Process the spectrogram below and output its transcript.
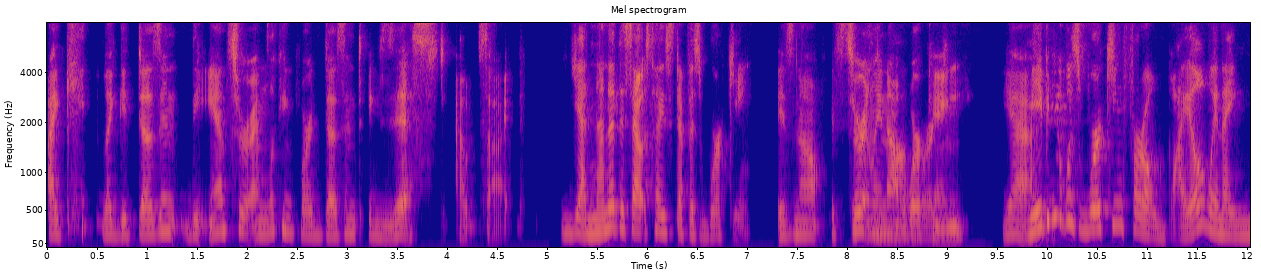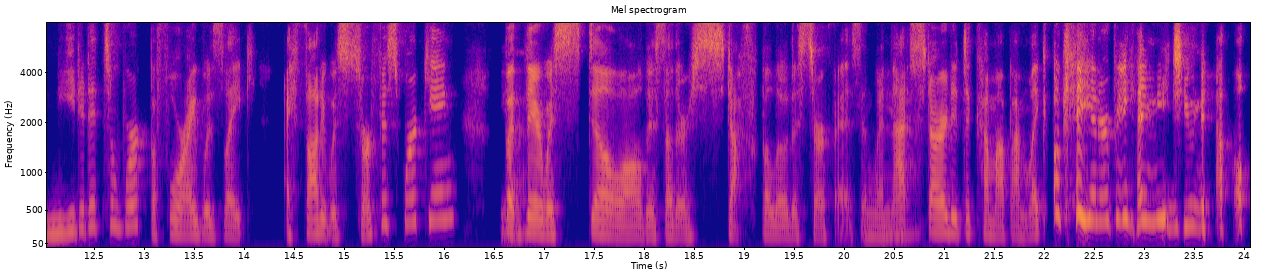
I can't like it doesn't the answer I'm looking for doesn't exist outside. Yeah, none of this outside stuff is working. Is not it's certainly it's not, not, working. working. Yeah. Maybe it was working for a while when I needed it to work before I was like I thought it was surface working, but yeah. there was still all this other stuff below the surface. And when yeah. that started to come up, I'm like, okay, inner being, I need you now.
